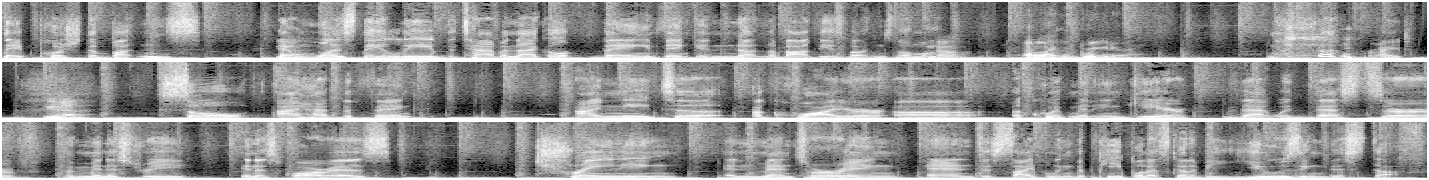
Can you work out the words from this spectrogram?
they push the buttons, Yeah. and once they leave the tabernacle, they ain't thinking nothing about these buttons no more. No. Kind of like a greeter. Right. Yeah. So I had to think I need to acquire uh, equipment and gear that would best serve the ministry in as far as training and mentoring and discipling the people that's going to be using this stuff.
